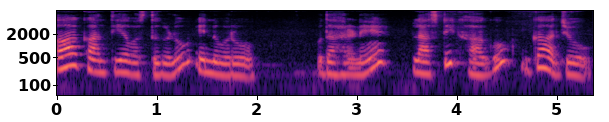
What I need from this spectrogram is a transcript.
ಅಕಾಂತೀಯ ವಸ್ತುಗಳು ಎನ್ನುವರು. ಉದಾಹರಣೆ, ಪ್ಲಾಸ್ಟಿಕ್ ಹಾಗೂ ಗಾಜು.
